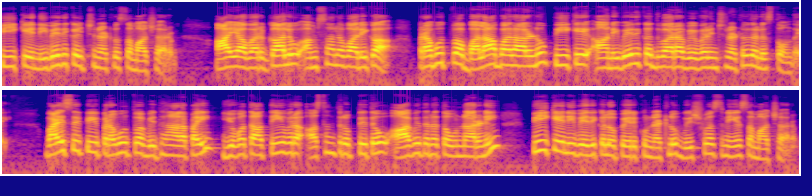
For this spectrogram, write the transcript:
పీకే నివేదిక ఇచ్చినట్లు సమాచారం. ఆయా వర్గాలు అంశాల వారీగా ప్రభుత్వ బలాబలాలను పీకే ఆ నివేదిక ద్వారా వివరించినట్లు తెలుస్తోంది. వైసీపీ ప్రభుత్వ విధానాలపై యువత తీవ్ర అసంతృప్తితో ఆవేదనతో ఉన్నారని పీకే నివేదికలో పేర్కొన్నట్లు విశ్వసనీయ సమాచారం.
